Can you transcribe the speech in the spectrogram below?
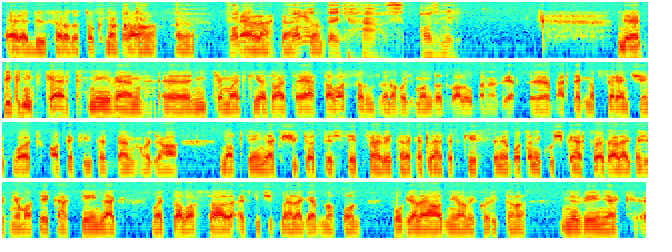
eredő feladatoknak okay. a van, ellátása. Van ott egy ház, az mi? Ugye piknikkert néven e, nyitja majd ki az ajtaját tavasszal, úgy van, ahogy mondod, valóban azért, e, bár tegnap szerencsénk volt a tekintetben, hogy a nap tényleg sütött és szép felvételeket lehetett készíteni a botanikus kertről, de a legnagyobb nyomatékát tényleg majd tavasszal egy kicsit melegebb napon fogja leadni, amikor itt a növények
